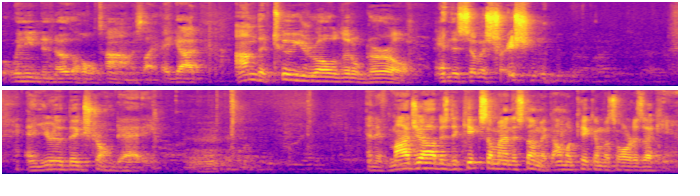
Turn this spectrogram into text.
But we need to know the whole time. It's like, hey, God, I'm the two year old little girl in this illustration, and you're the big, strong daddy. And if my job is to kick somebody in the stomach, I'm going to kick them as hard as I can.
